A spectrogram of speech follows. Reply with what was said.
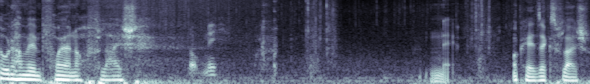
Oder haben wir im Feuer noch Fleisch? Ich Doch nicht. Ne. Okay, sechs Fleisch.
